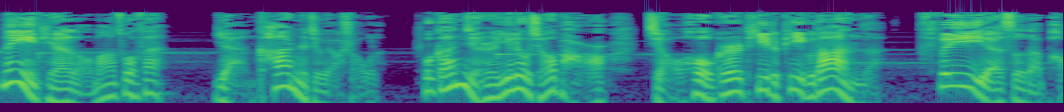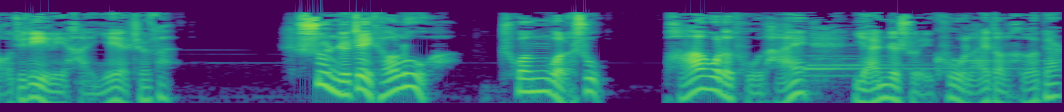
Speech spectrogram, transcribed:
那天老妈做饭，眼看着就要熟了，我赶紧是一溜小跑，脚后跟踢着屁股蛋子，飞也似的跑去地里喊爷爷吃饭。顺着这条路啊，穿过了树，爬过了土台，沿着水库来到了河边。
